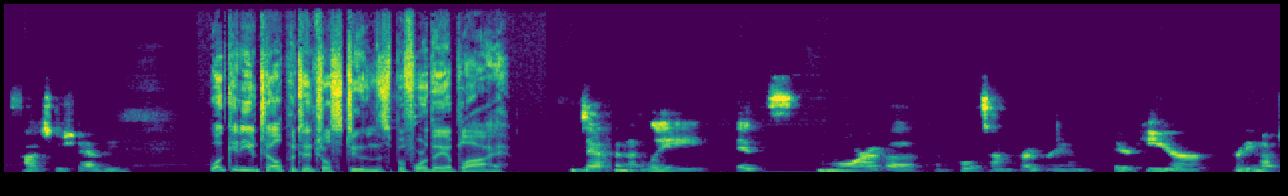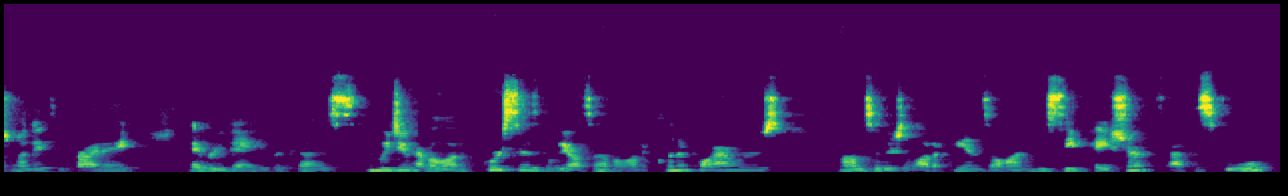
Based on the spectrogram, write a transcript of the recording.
It's not too shabby. What can you tell potential students before they apply? Definitely, it's more of a, a full time program. They're here pretty much Monday through Friday every day because we do have a lot of courses, but we also have a lot of clinical hours. Um, so there's a lot of hands on. We see patients at the school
